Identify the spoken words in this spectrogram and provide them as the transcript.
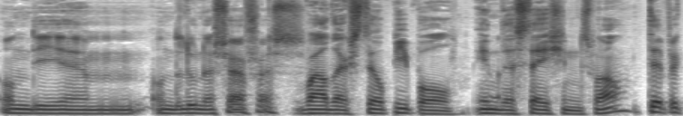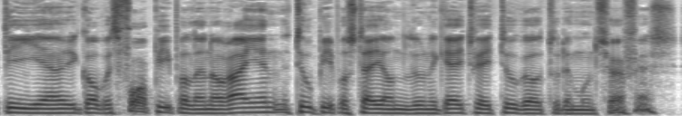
on the um, on the lunar surface. While there's still people in the station as well. Typically, uh, you go with four people in Orion. Two people stay on the lunar gateway. Two go to the moon surface.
